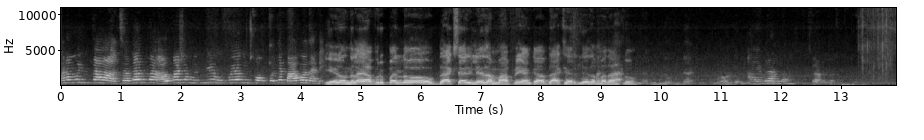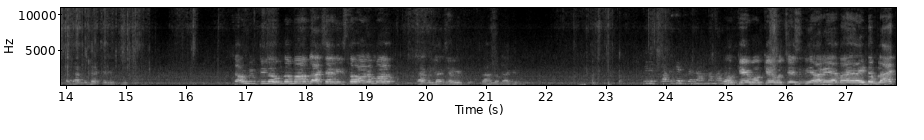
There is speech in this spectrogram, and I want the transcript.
మనము ఇంత సదర్భ అవకాశం ఉంది ఏడు వందల యాభై రూపాయల్లో బ్లాక్ శారీ లేదమ్మా ప్రియాంక. బ్లాక్ శారీ లేదమ్మా దాంట్లో. సెవెన్ ఫిఫ్టీలో ఉందమ్మా బ్లాక్ శారీ ఇస్తావు ఆగమ్మా. దాంట్లో బ్లాక్ శారీ దాంట్లో బ్లాక్ ఇది పక్కకి ఎత్తుకురా అమ్మ మళ్ళీ? ఓకే ఓకే వచ్చేసింది అరే నయా ఐటమ్ బ్లాక్.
